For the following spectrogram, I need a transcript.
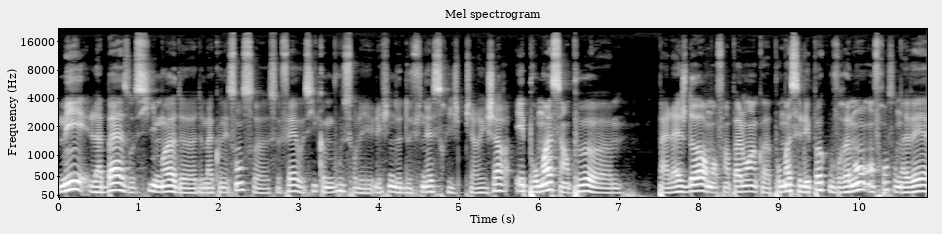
Mais la base aussi, moi, de, ma connaissance, euh, se fait aussi comme vous sur les, films de De Funès, Pierre Richard. Et pour moi, c'est un peu pas l'âge d'or, mais enfin pas loin. Pour moi, c'est l'époque où vraiment, en France, on avait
